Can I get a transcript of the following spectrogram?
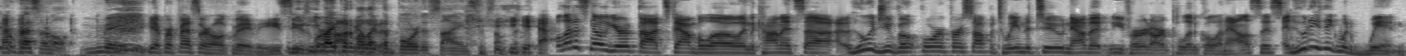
Professor Hulk. Maybe. Yeah, Professor Hulk. Maybe he He, seems he more might put him on like the board of science or something. yeah. Well, let us know your thoughts down below in the comments. Uh, who would you vote for first off between the two? Now that you've heard our political analysis, and who do you think would win?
